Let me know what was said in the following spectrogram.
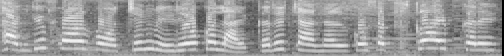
thank you for watching video को लाइक करें चैनल को सब्सक्राइब करें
